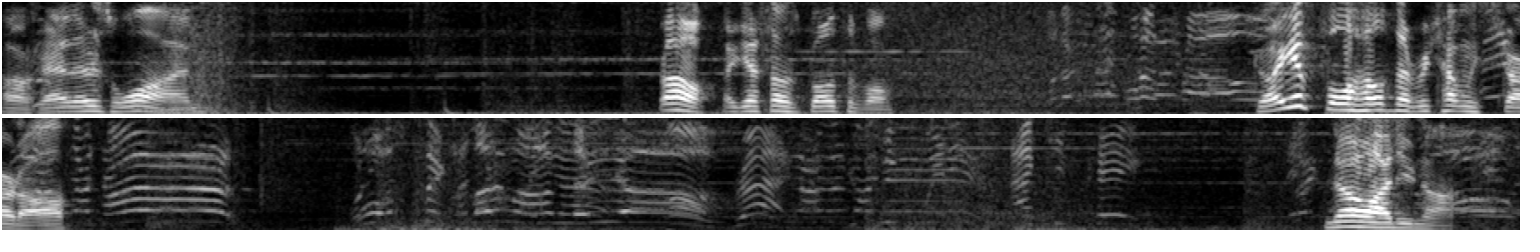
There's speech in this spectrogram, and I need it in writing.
Okay, there's one. Oh, I guess that was both of them. Do I get full health every time we start off? No, I do not.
